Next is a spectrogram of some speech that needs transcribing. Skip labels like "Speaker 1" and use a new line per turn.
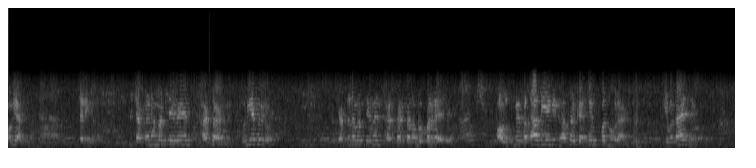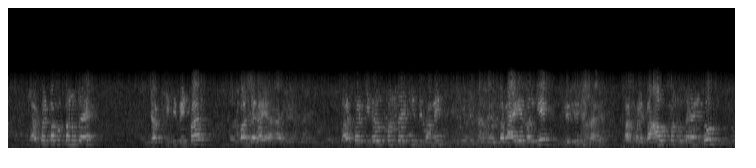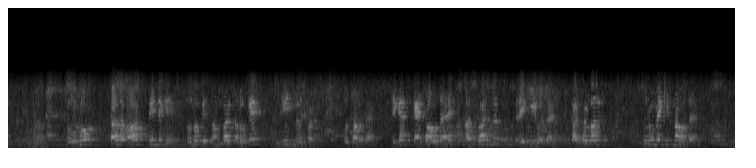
हो गया। चलिए। चैप्टर नंबर सेवन घर्षण सुनिए सभी लोग चैप्टर नंबर सेवन घर्षण कल हम लोग पढ़ रहे थे। और उसमें बता दिए कि घर्षण कैसे उत्पन्न हो रहा है। ये बताए थे। घर्षण कब उत्पन्न होता है? जब किसी पिंड पर बल लगाया जाता है। घर्षण किधर उत्पन्न होता है? किस दिशा में? लगाए गए बल के विपरीत दिशा में। घर्षण कहाँ उत्पन्न होता है तो? दोनों तल और पिंड के, दोनों के संपर्क तलों के बीच में उत्पन्न उत्पन्न होता है। ठीक है? कैसा होता है? स्पर्श रेखी होता है। घर्षण बल शुरू में कितना होता है?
